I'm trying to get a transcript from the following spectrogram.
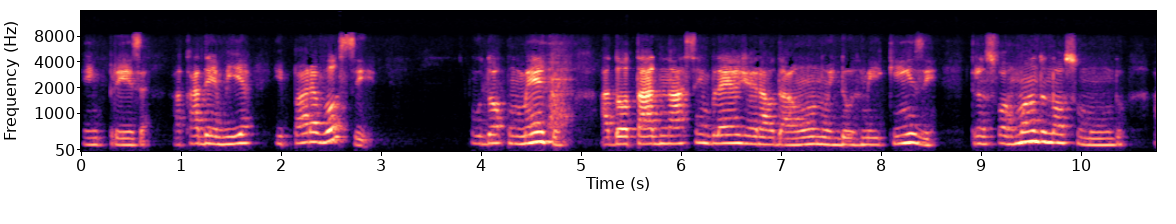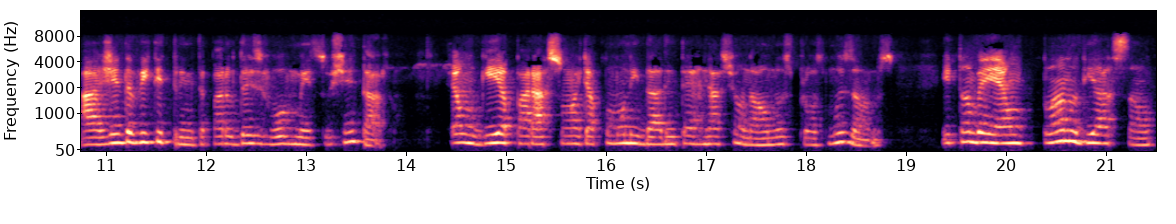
empresa, academia e para você. O documento, adotado na Assembleia Geral da ONU em 2015, Transformando Nosso Mundo, a Agenda 2030 para o Desenvolvimento Sustentável, é um guia para ações da comunidade internacional nos próximos anos e também é um plano de ação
